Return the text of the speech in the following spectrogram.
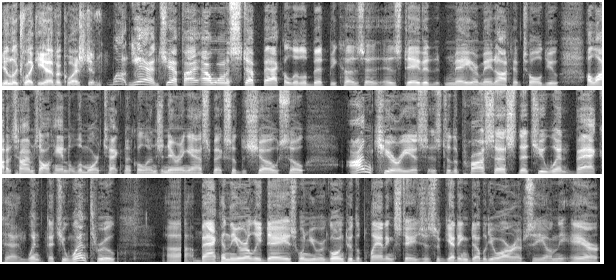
you look like you have a question. Well, yeah, Jeff, I, I want to step back a little bit because, uh, as David may or may not have told you, a lot of times I'll handle the more technical engineering aspects of the show. So I'm curious as to the process that you went back, uh, went that you went through uh, back in the early days when you were going through the planning stages of getting WRFZ on the air.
